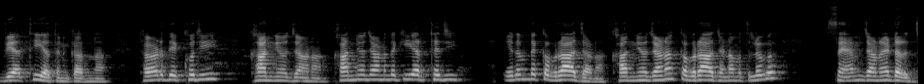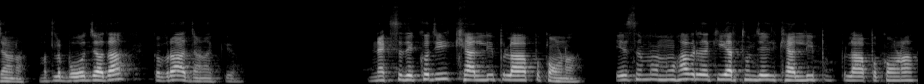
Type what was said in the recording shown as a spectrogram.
ਵਿਅਰਥ ਯਤਨ ਕਰਨਾ। ਥਰਡ ਦੇਖੋ ਜੀ, ਖਾਨਿਓ ਜਾਣਾ। ਖਾਨਿਓ ਜਾਣਾ ਦਾ ਕੀ ਅਰਥ ਹੈ ਜੀ? ਇਹਦਾ ਹੁੰਦਾ ਘਬਰਾ ਜਾਣਾ। ਖਾਨਿਓ ਜਾਣਾ, ਘਬਰਾ ਜਾਣਾ ਮਤਲਬ ਸਹਿਮ ਜਾਣਾ ਡਰ ਜਾਣਾ। ਮਤਲਬ ਬਹੁਤ ਜ਼ਿਆਦਾ ਘਬਰਾ ਜਾਣਾ ਕਿ ਨੈਕਸਟ ਦੇਖੋ ਜੀ, ਖਿਆਲੀ ਪੁਲਾਅ ਪਕਾਉਣਾ। ਇਸ ਮ- ਮੁਹਾਵਰੇ ਦਾ ਕੀ ਅਰਥ ਹੁੰਦਾ ਜੀ, ਖਿਆਲੀ ਪ- ਪੁਲਾਅ ਪਕਾਉਣਾ?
